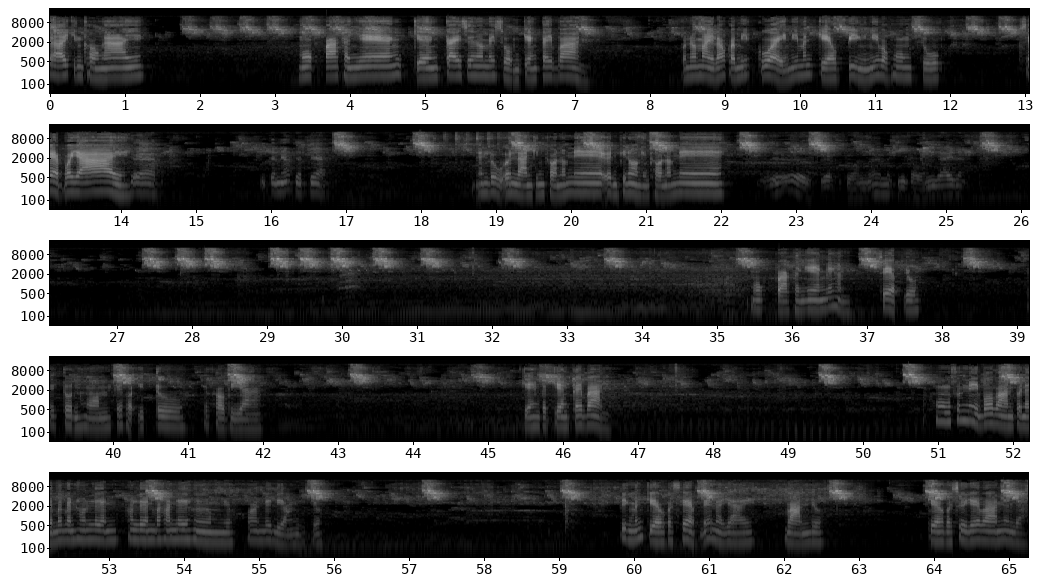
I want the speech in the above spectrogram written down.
ยายกินข้าวง่ายหมกปลาขะแยง แกงไก่เส้นไม่สมแกงไก่บ้านผลไม้แล้วก็มีกล้วย มีมันแก้วปิ่ง มีบักฮวงสุกแซ่บบ่ยายแซ่บมีแต่แนวแซ่บแซ่บอันลูกเอิ้นหลานกินข้าวน้ำแน่เอิ้นพี่น้องกินข้าวน้ำแน่เออแซ่บก่อนนะไม่กินข้าวมันใหญ่นะ มกปลาขะแยงได้หันแซ่บอยู่ ใส่ต้นหอม ใส่ผักอีตูใส่ข้าวเบียร์แกงกับแกงใกล้บ้านหงซุมนี่บ่หวานไปไหนใดมันเป็นฮอนแลนฮอนแลนบ้านได้เฮิมอยู่บ้านได้เหลียงอยู่เดียวปิ้งมันแก้วก็แซ่บได้น่ะยายหวานอยู่แก้วก็ซื้อยายหวานนั่นแหละ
